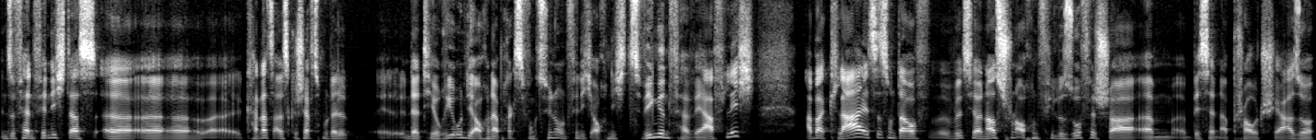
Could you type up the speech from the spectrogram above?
insofern finde ich, das äh, äh, kann das als Geschäftsmodell in der Theorie und ja auch in der Praxis funktionieren und finde ich auch nicht zwingend verwerflich. Aber klar ist es, und darauf willst du ja hinaus, schon auch ein philosophischer ähm, bisschen Approach. Ja? Also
